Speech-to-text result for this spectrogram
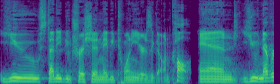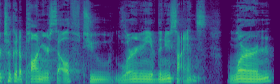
you studied nutrition maybe 20 years ago in college and you never took it upon yourself to learn any of the new science, learn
